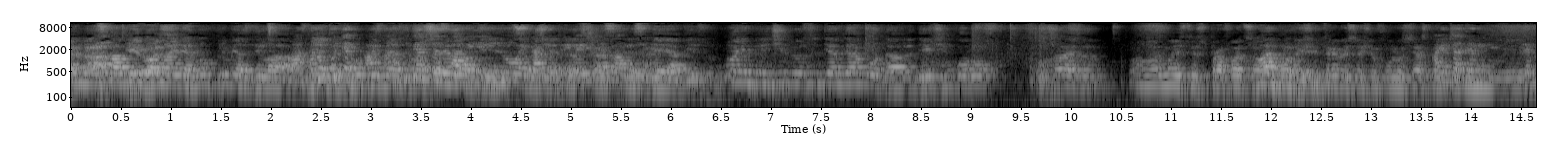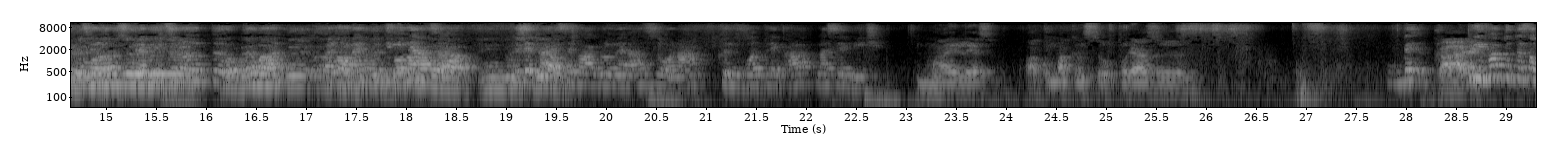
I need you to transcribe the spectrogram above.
primesc a- aviz, a- doamna Inea, nu primesc de la Asta nu mediu, putem- nu asta nu primesc de putem la să celelalte stabilim noi dacă societăți primește care sau trebuie să nu. dea avizul. Noi, în principiu, suntem de acord, dar de aici încolo o să aibă Până la urmă este suprafața Mai omului probleme. și trebuie să-și o folosească Aici cum trebuie- este- trebuie Prima ținut- însă trebuie ridică ținut problema cont că în dacă momentul zona dimineața, aia cât de tare industrială, se va aglomera zona când vor pleca la servici. Mai ales acum când se obturează De, Care? prin faptul că s-a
